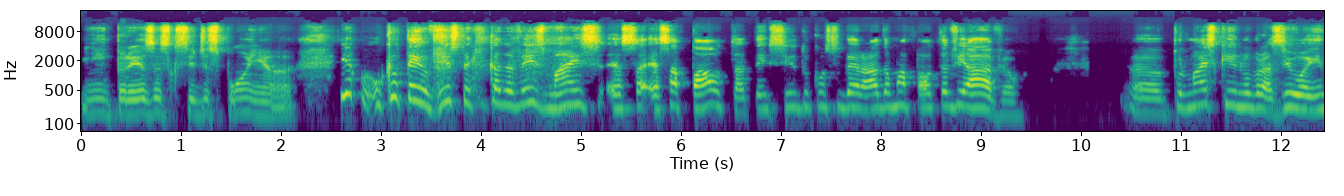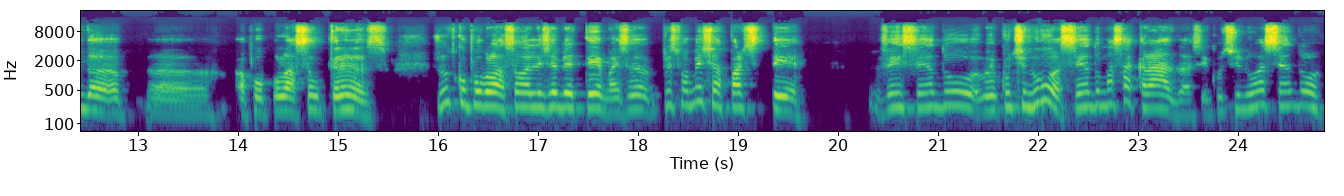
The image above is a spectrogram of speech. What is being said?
em empresas que se disponham. E o que eu tenho visto é que cada vez mais essa, essa pauta tem sido considerada uma pauta viável. Uh, por mais que no Brasil ainda uh, a população trans, junto com a população LGBT, mas uh, principalmente a parte T, vem sendo, continua sendo massacrada, assim, continua sendo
